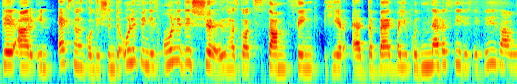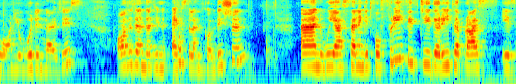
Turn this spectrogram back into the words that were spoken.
They are in excellent condition. The only thing is only this shoe has got something here at the back, but you could never see this. If these are worn, you wouldn't notice. Other than that, in excellent condition. And we are selling it for 350. The retail price is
